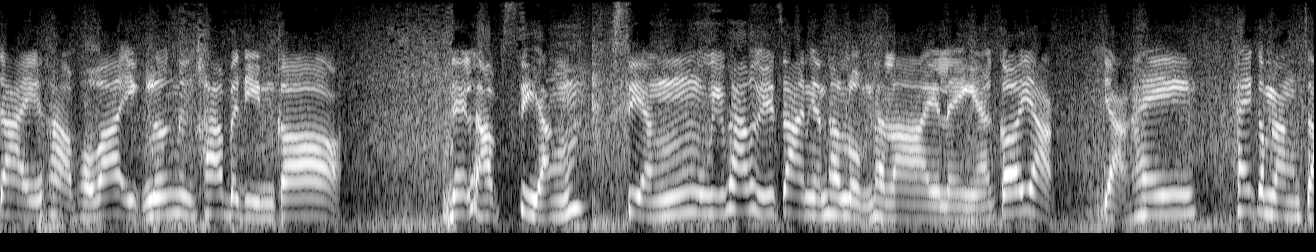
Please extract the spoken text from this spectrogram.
ใจค่ะ เพราะว่าอีกเรื่องหนึ่งข้าบดินก็ได้รับเสียงเสียงวิพากษ์วิจารณ์กันถล่มทลายอะไรเงี้ยก็อยากอยากให้ให้กำลังใจ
